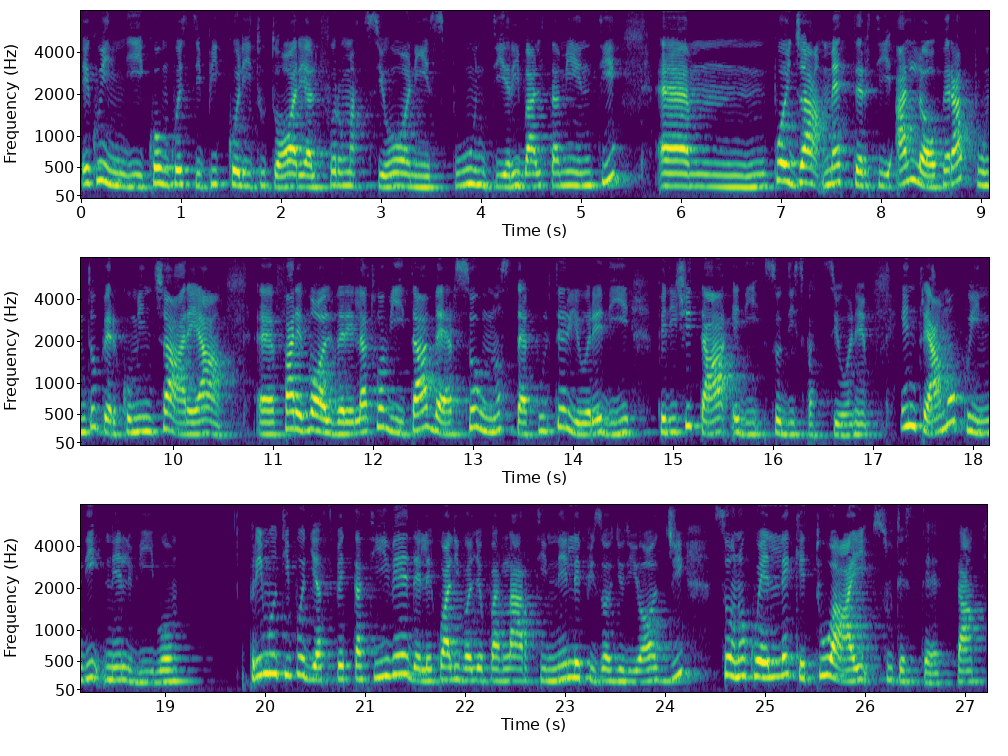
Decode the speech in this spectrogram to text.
e quindi con questi piccoli tutorial, formazioni, spunti, ribaltamenti, ehm, puoi già metterti all'opera appunto per cominciare a eh, far evolvere la tua vita verso uno step ulteriore di felicità e di soddisfazione. Entriamo quindi nel vivo. Primo tipo di aspettative delle quali voglio parlarti nell'episodio di oggi sono quelle che tu hai su te stessa.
